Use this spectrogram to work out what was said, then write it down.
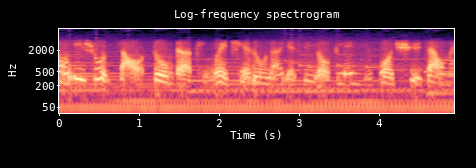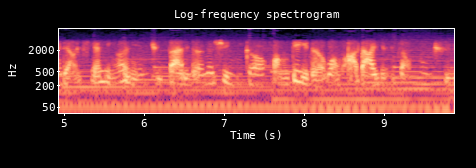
从艺术角度的品味切入呢，也是有别于过去在我们两千零二年举办的，那是一个皇帝的文化大典的角度去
